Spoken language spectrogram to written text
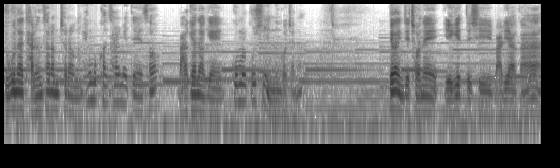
누구나 다른 사람처럼 행복한 삶에 대해서 막연하게 꿈을 꿀 수 있는 거잖아. 내가 이제 전에 얘기했듯이 마리아가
